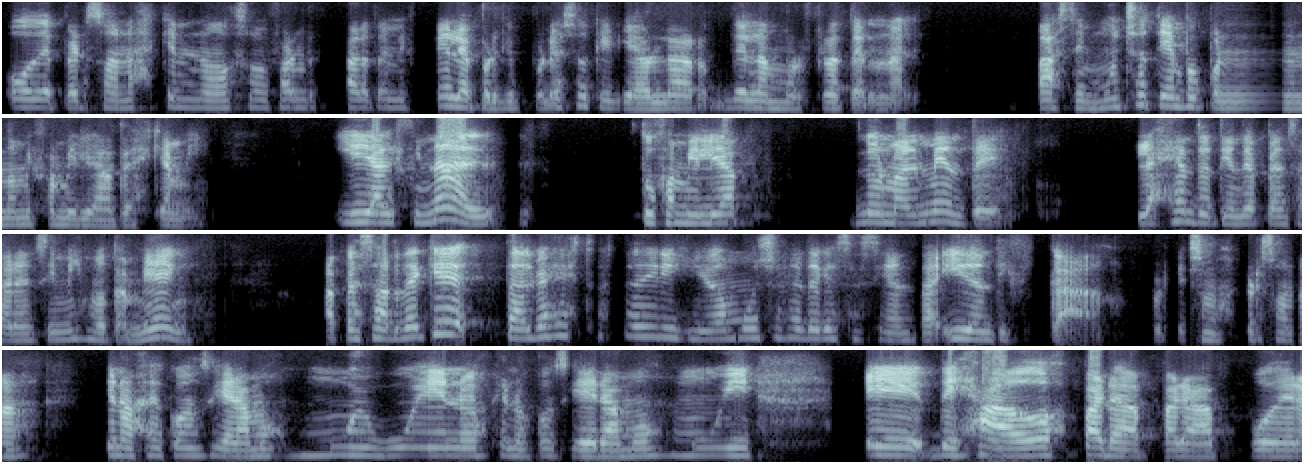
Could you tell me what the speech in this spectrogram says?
o de personas que no son parte de mi familia, porque por eso quería hablar del amor fraternal. Pasé mucho tiempo poniendo a mi familia antes que a mí. Y al final, tu familia normalmente la gente tiende a pensar en sí mismo también. A pesar de que tal vez esto esté dirigido a mucha gente que se sienta identificada, porque somos personas que nos consideramos muy buenos, que nos consideramos muy eh, dejados para, para poder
